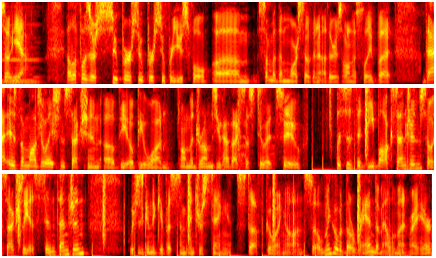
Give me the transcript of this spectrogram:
So yeah, LFOs are super, super, super useful. Um, some of them more so than others, honestly. But that is the modulation section of the OP1. On the drums, you have access to it too. This is the D-Box engine, so it's actually a synth engine, which is going to give us some interesting stuff going on. So let me go with the random element right here.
